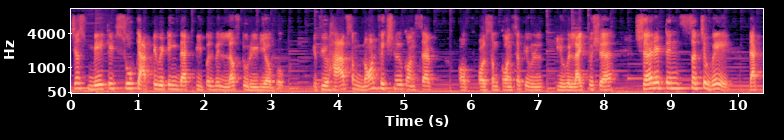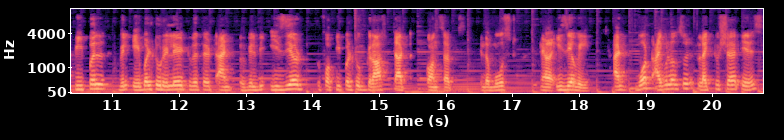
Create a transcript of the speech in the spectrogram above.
just make it so captivating that people will love to read your book. If you have some non-fictional concept of, or some concept you will you will like to share share it in such a way that people will able to relate with it and will be easier for people to grasp that concepts in the most uh, easier way. And what i will also like to share is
